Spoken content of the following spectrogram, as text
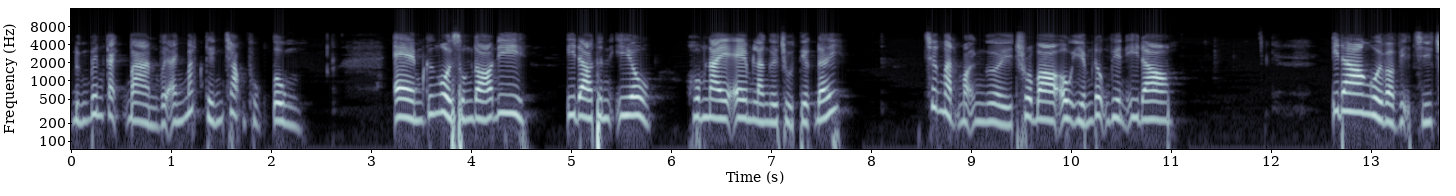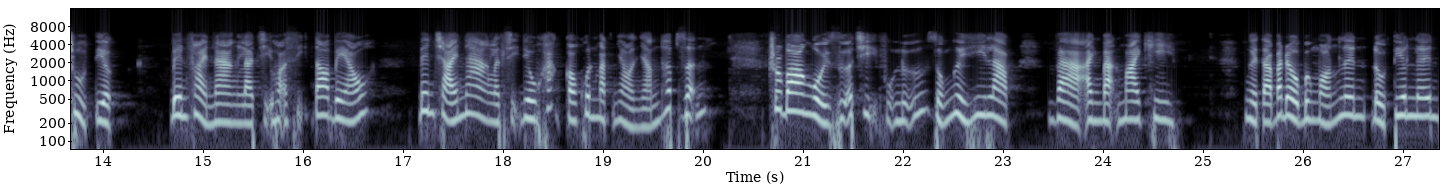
đứng bên cạnh bàn với ánh mắt kính trọng phục tùng. Em cứ ngồi xuống đó đi, Ida thân yêu, hôm nay em là người chủ tiệc đấy. Trước mặt mọi người, Trobo âu yếm động viên Ida. Ida ngồi vào vị trí chủ tiệc, bên phải nàng là chị họa sĩ to béo, bên trái nàng là chị điêu khắc có khuôn mặt nhỏ nhắn hấp dẫn. Trobo ngồi giữa chị phụ nữ giống người Hy Lạp và anh bạn Mikey. Người ta bắt đầu bưng món lên đầu tiên lên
